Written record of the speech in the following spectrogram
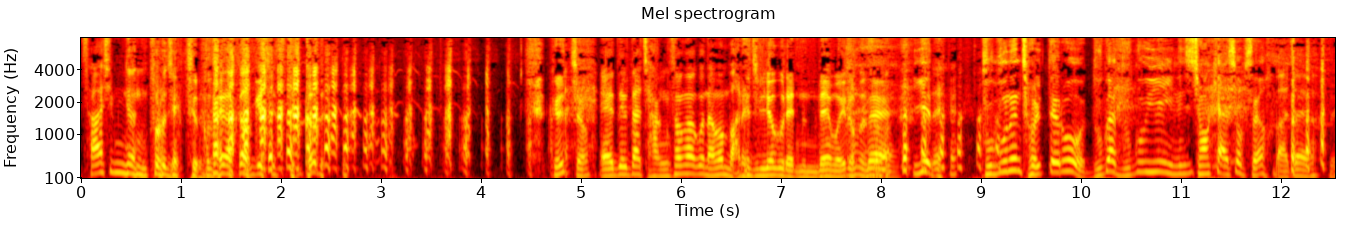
40년 프로젝트로 생각하고 계실 수도 있거든. 그렇죠. 애들 다 장성하고 나면 말해주려고 그랬는데 뭐 이러면서 네. 이게 부부는 절대로 누가 누구 위에 있는지 정확히 알 수 없어요. 맞아요. 네.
